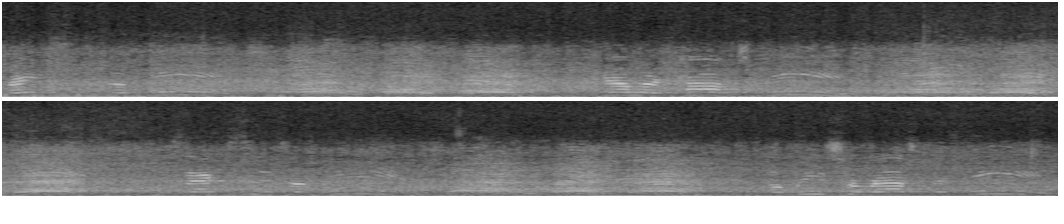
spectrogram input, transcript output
Racism means. Killer cops means. Sexism means. Police harassment means.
